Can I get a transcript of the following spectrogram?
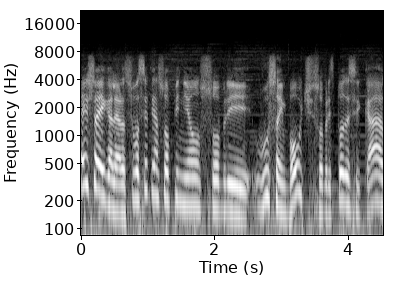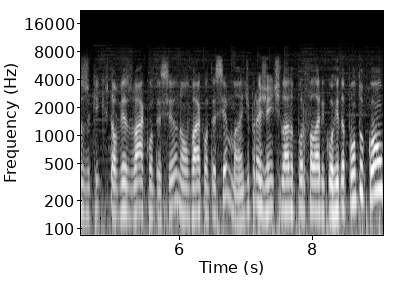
É isso aí, galera. Se você tem a sua opinião sobre o Usain Bolt, sobre todo esse caso, o que, que talvez vá acontecer ou não vá acontecer, mande pra gente lá no porfalarecorrida.com.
